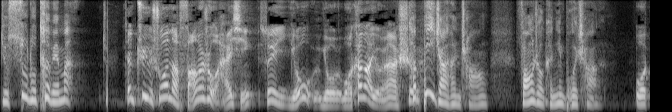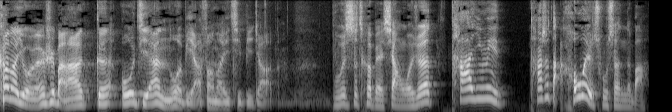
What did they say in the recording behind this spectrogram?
就速度特别慢，就但据说呢防守还行，所以有有我看到有人啊是他臂展很长，防守肯定不会差的。我看到有人是把他跟欧吉安诺比啊放到一起比较的，不是特别像。我觉得他因为他是打后卫出身的吧，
